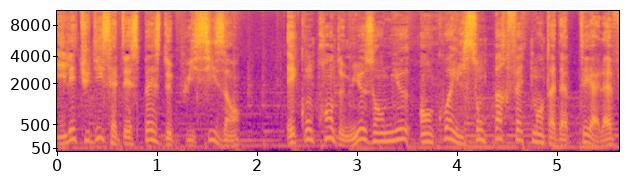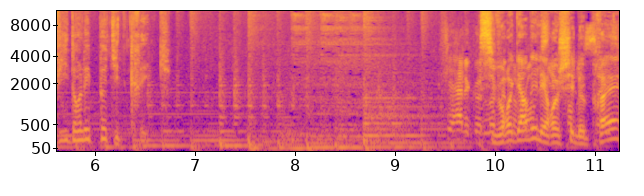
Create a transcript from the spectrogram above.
Il étudie cette espèce depuis 6 ans et comprend de mieux en mieux en quoi ils sont parfaitement adaptés à la vie dans les petites criques. Si vous regardez les rochers de près,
